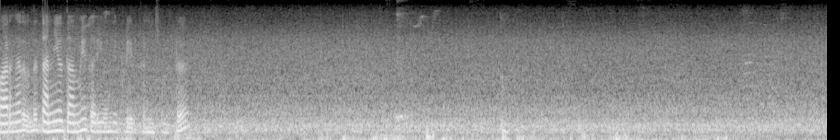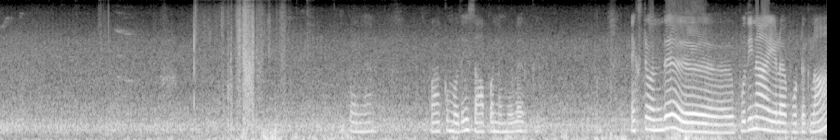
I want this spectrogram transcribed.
பாருங்கள் அது வந்து தண்ணி ஊற்றாமே கறி வந்து எப்படி இருக்குன்னு சொல்லிட்டு. பார்க்கும்போதே சாப்பிட்ணும் போல் இருக்குது நெக்ஸ்ட்டு வந்து புதினா இலை போட்டுக்கலாம்.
